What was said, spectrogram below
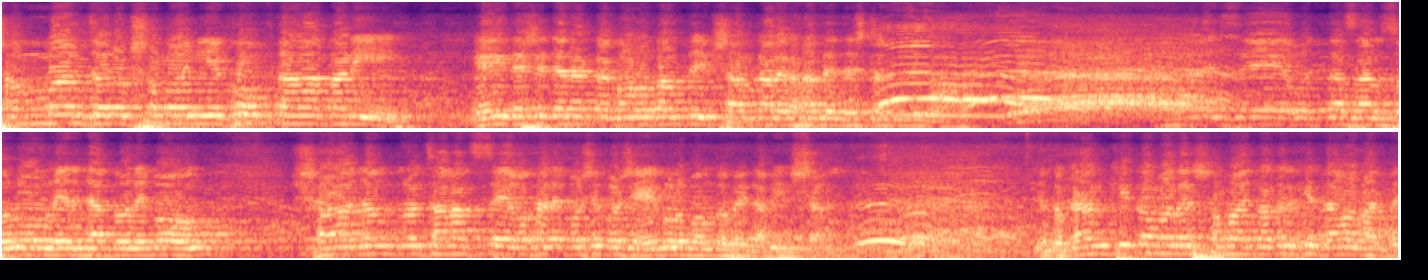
সম্মানজনক সময় নিয়ে খুব তাড়াতাড়ি এই দেশে যেন একটা গণতান্ত্রিক সরকারের হাতে দেশটা কাঙ্ক্ষিত সময় তাদেরকে দেওয়া লাগবে।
